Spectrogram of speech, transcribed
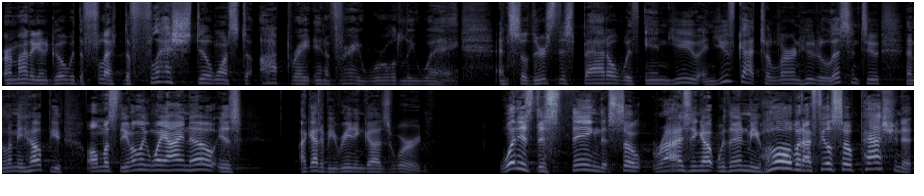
or am I going to go with the flesh? The flesh still wants to operate in a very worldly way. And so there's this battle within you, and you've got to learn who to listen to. And let me help you. Almost the only way I know is I got to be reading God's word. What is this thing that's so rising up within me? Oh, but I feel so passionate.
